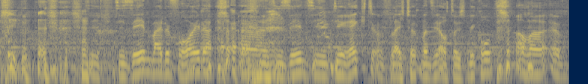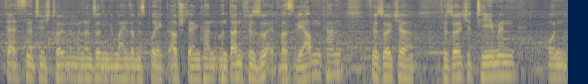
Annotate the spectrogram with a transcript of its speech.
Sie, Sie sehen meine Freude, äh, Sie sehen sie direkt, vielleicht hört man sie auch durchs Mikro, aber äh, das ist natürlich toll, wenn man dann so ein gemeinsames Projekt aufstellen kann und dann für so etwas werben kann, für solche, für solche Themen. Und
